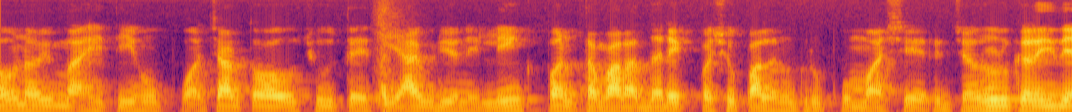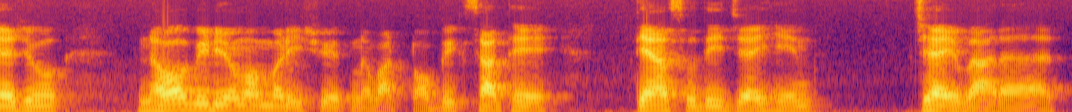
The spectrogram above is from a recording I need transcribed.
અવનવી માહિતી હું પહોંચાડતો હોઉં છું. તેથી આ વિડીયોની લિંક પણ તમારા દરેક પશુપાલન ગ્રુપોમાં શેર જરૂર કરી દેજો. નવા વિડીયોમાં મળીશું એક નવા ટોપિક સાથે. ત્યાં સુધી જય હિન્દ, જય ભારત.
